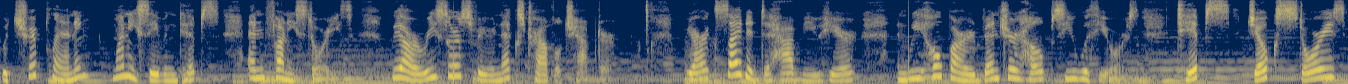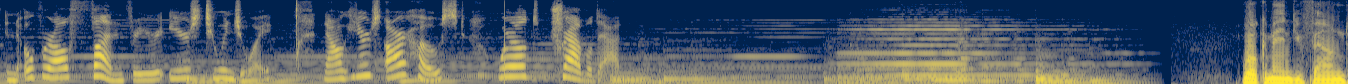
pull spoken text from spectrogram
with trip planning, money saving tips, and funny stories. We are a resource for your next travel chapter. We are excited to have you here, and we hope our adventure helps you with yours. Tips, jokes, stories, and overall fun for your ears to enjoy. Now, here's our host, World Travel Dad. Welcome in. You found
